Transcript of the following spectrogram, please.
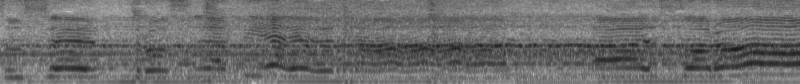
sus centros la tierra al sororo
